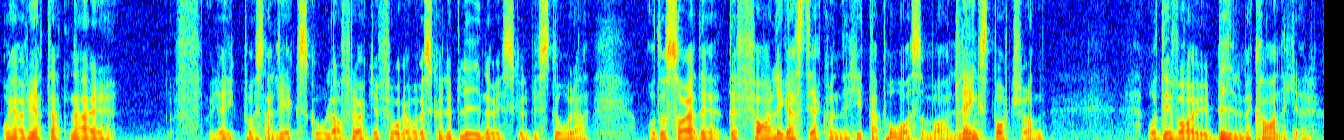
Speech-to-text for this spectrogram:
Och jag vet att när jag gick på sån här lekskola och fröken frågade vad vi skulle bli när vi skulle bli stora. Och då sa jag det, det farligaste jag kunde hitta på som var längst bort från och det var ju bilmekaniker.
